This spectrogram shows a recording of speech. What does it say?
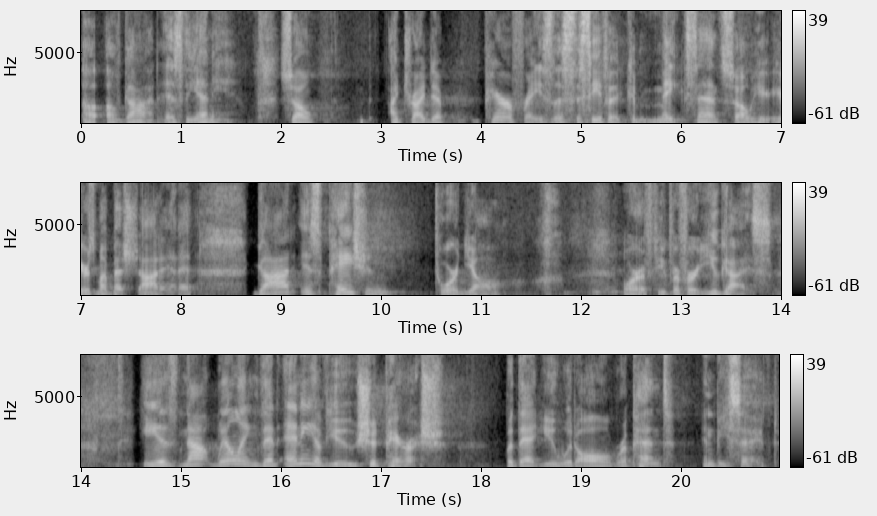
uh, of God as the any. So I tried to paraphrase this to see if it could make sense. So here, here's my best shot at it God is patient toward y'all. or if you prefer, you guys. He is not willing that any of you should perish, but that you would all repent and be saved.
